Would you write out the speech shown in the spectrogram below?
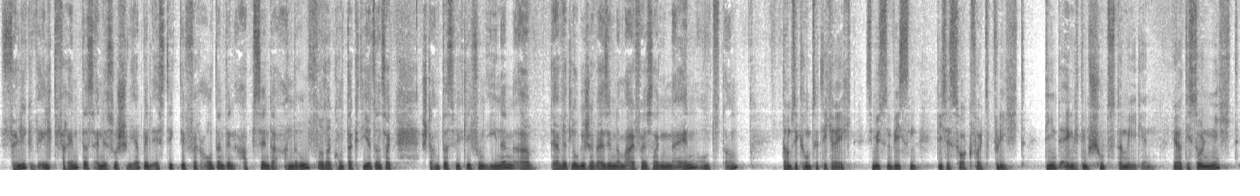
völlig weltfremd, dass eine so schwer belästigte Frau dann den Absender anruft oder kontaktiert und sagt, stammt das wirklich von Ihnen? Äh, der wird logischerweise im Normalfall sagen Nein und dann? Da haben Sie grundsätzlich recht. Sie müssen wissen, diese Sorgfaltspflicht dient eigentlich dem Schutz der Medien. Ja, die soll nicht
